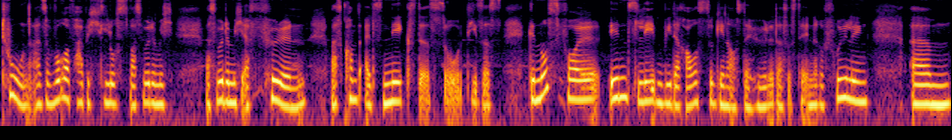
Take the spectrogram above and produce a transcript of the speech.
tun? Also worauf habe ich Lust? Was würde mich, was würde mich erfüllen? Was kommt als nächstes? So dieses genussvoll ins Leben wieder rauszugehen aus der Höhle. Das ist der innere Frühling. Ähm,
